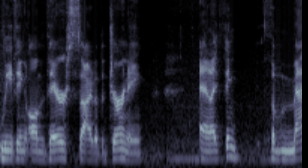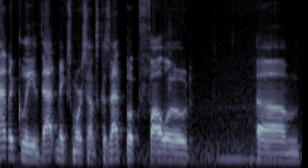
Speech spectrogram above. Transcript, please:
leaving on their side of the journey, and I think thematically that makes more sense because that book followed um,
